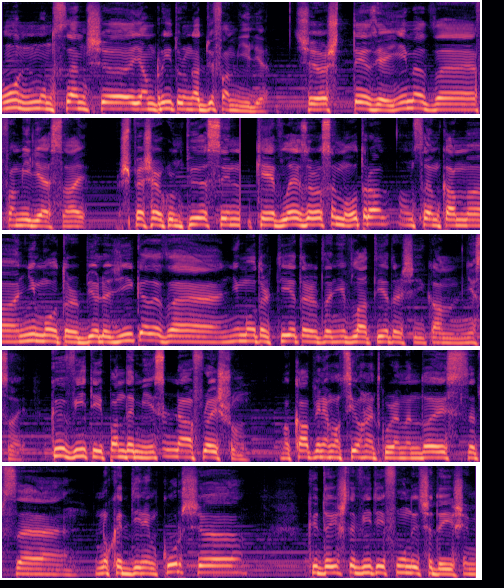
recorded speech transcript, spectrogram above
Unë mund të them që jam rritur nga dy familje, që është tezja ime dhe familja e saj. Shpesh herë kur më pyesin, ke vëllezër ose motra? Unë them kam një motër biologjike dhe një motër tjetër dhe një vëlla tjetër që i kam njësoj. Ky viti i pandemisë na afroi shumë. Më kapin emocionet kur e mendoj sepse nuk e dinim kurrë që ky do ishte viti i fundit që do ishim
